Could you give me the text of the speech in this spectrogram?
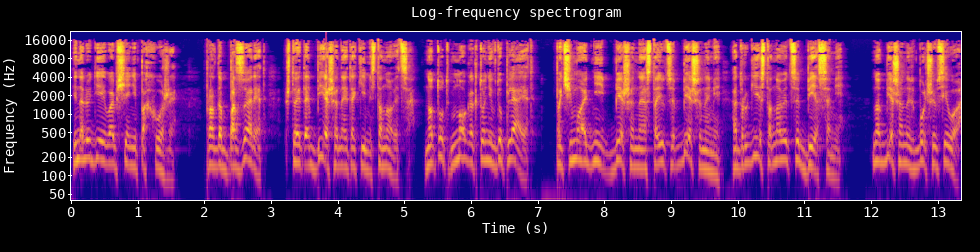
И на людей вообще не похожи. Правда, базарят, что это бешеные такими становятся. Но тут много кто не вдупляет. Почему одни бешеные остаются бешеными, а другие становятся бесами? Но бешеных больше всего.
